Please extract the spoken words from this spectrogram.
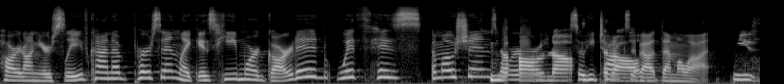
hard on your sleeve kind of person? Like, is he more guarded with his emotions? No, or, no, So he talks about them a lot. He's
